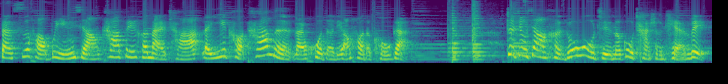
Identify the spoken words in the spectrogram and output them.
但丝毫不影响咖啡和奶茶来依靠它们来获得良好的口感。这就像很多物质能够产生甜味，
